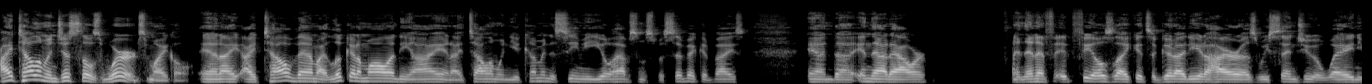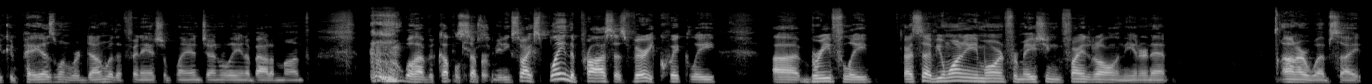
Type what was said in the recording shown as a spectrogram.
I tell them in just those words, Michael, and I, I tell them, I look at them all in the eye, and I tell them when you come in to see me, you'll have some specific advice, and uh, in that hour and then if it feels like it's a good idea to hire us, we send you away and you can pay us when we're done with a financial plan, generally in about a month. we'll have a couple separate meetings. So I explained the process very quickly, uh, briefly. I said, if you want any more information, you can find it all on the internet on our website.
